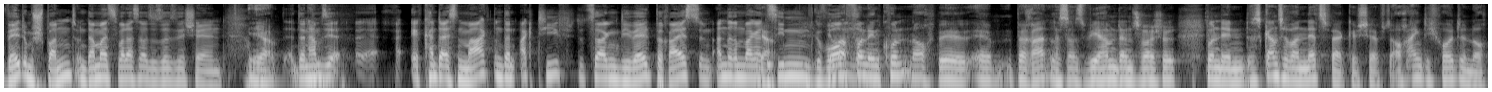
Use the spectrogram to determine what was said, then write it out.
weltumspannend und damals war das also so Seychellen. Ja. Dann haben sie äh, erkannt, da ist ein Markt und dann aktiv sozusagen die Welt bereist und in anderen Magazinen ja. geworben. Immer von den Kunden auch be, äh, beraten lassen. Also wir haben dann zum Beispiel von den, das Ganze war ein Netzwerkgeschäft, auch eigentlich heute noch.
